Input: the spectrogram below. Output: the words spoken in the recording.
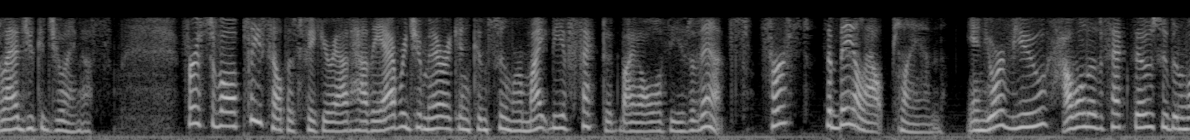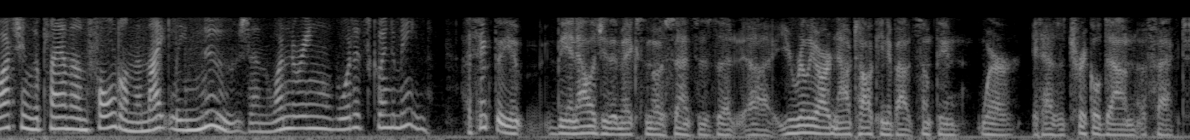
Glad you could join us. First of all, please help us figure out how the average American consumer might be affected by all of these events. First, the bailout plan. In your view, how will it affect those who've been watching the plan unfold on the nightly news and wondering what it's going to mean? I think the the analogy that makes the most sense is that uh, you really are now talking about something where it has a trickle down effect.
